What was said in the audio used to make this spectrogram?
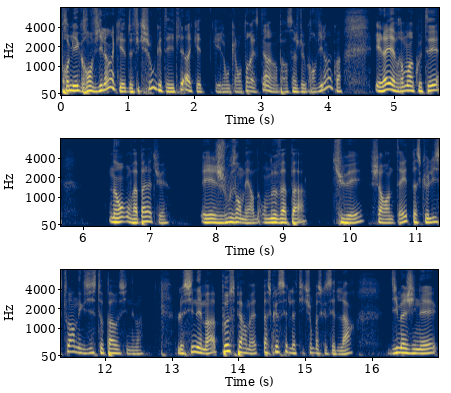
premier grand vilain qui est de fiction, qui était Hitler et qui est, qui longtemps resté un personnage de grand vilain. Quoi. Et là, il y a vraiment un côté, non, on va pas la tuer. Et je vous emmerde, on ne va pas tuer Sharon Tate parce que l'histoire n'existe pas au cinéma. Le cinéma peut se permettre, parce que c'est de la fiction, parce que c'est de l'art, d'imaginer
